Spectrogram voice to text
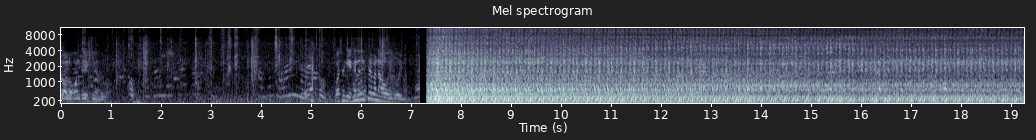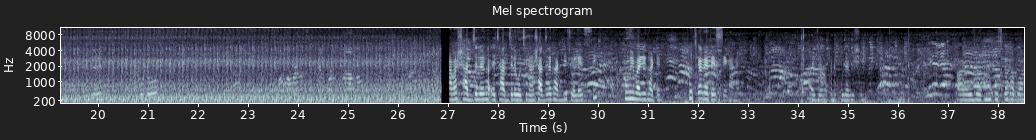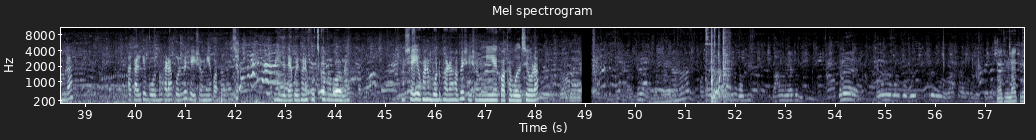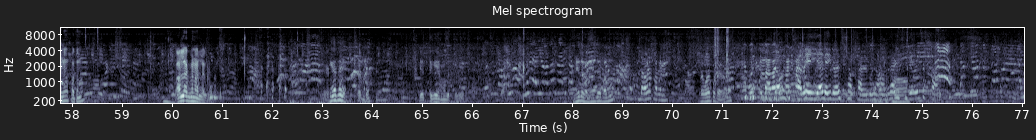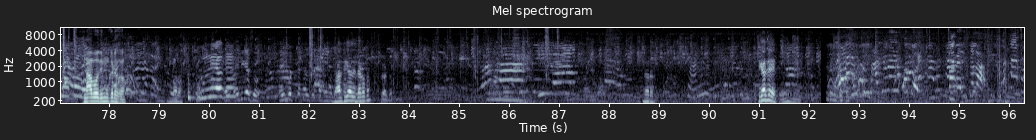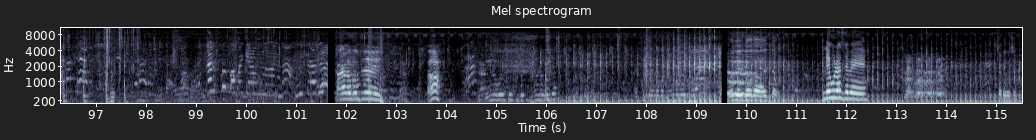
চল, ওখান থেকে কিনে দেবো। পয়সা কি এখানে দিতে হবে না ওই ওই মানে আবার সাত এই সাত জেলে বলছি কেন? সাত জেলে ঘাট দিয়ে চলে এসেছি, কুমিরবাড়ির ঘাটে। ফুচকা খেতে এসেছি এখানে। ওই যে ওখানে পূজা বেশি আর ওই যে ওখানে ফুচকা খাব আমরা। আর কালকে বোট ভাড়া করবে সেই সব নিয়ে কথা এই যে দেখো, এখানে ফুচকা খাব আমরা। সেই ওখানে বোট ভাড়া হবে, সেই সব নিয়ে কথা বলছে ওরা। না তুমি না তুমি না পাতা না। আর লাগবে না আর লাগবে ঠিক আছে? এর থেকে আমাদের থেকে। নিয়ে দেবো নিয়ে দেবো বাবু। ওরা খাবে না। ওরা কোথায় ওরা? বাবা দোকানে খাবে এই আর এই রোজ সব খাবে। আমরা এই খিদে পেয়েছে খাবে। না বৌদি মুখে ঢাকা। ঝাল ঠিক আছে দেখো তো। ধরো। ঠিক আছে? কারা লোক উঠে আহ লেবু রস দেবে। চারটে করছে।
